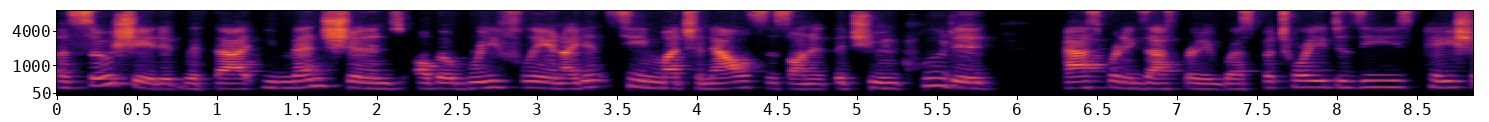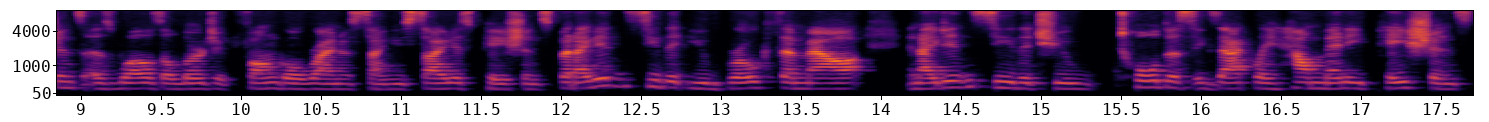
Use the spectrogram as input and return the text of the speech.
Associated with that, you mentioned, although briefly, and I didn't see much analysis on it, that you included aspirin exacerbated respiratory disease patients as well as allergic fungal rhinosinusitis patients. But I didn't see that you broke them out and I didn't see that you told us exactly how many patients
